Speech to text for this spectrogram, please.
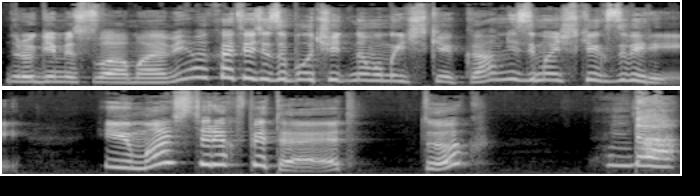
Другими словами, вы хотите заполучить новые магические камни зимоческих зверей. И мастер их впитает, так? Да.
